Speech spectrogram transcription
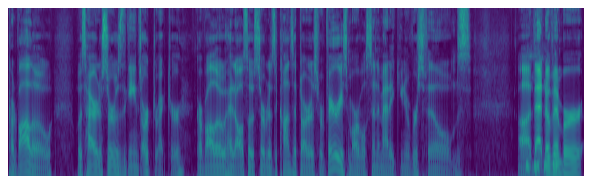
Carvalho was hired to serve as the game's art director. Carvalho had also served as a concept artist for various Marvel Cinematic Universe films. Uh, that November,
